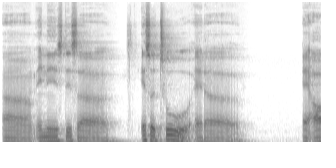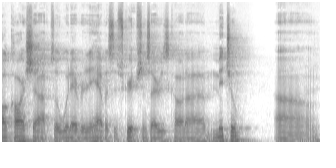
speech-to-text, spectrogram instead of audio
um, and it's this uh, it's a tool at uh at all car shops or whatever. They have a subscription service called uh, Mitchell, um,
